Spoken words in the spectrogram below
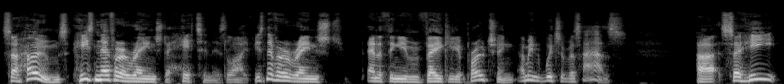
So Holmes, he's never arranged a hit in his life. He's never arranged anything even vaguely approaching. I mean, which of us has? Uh, so he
